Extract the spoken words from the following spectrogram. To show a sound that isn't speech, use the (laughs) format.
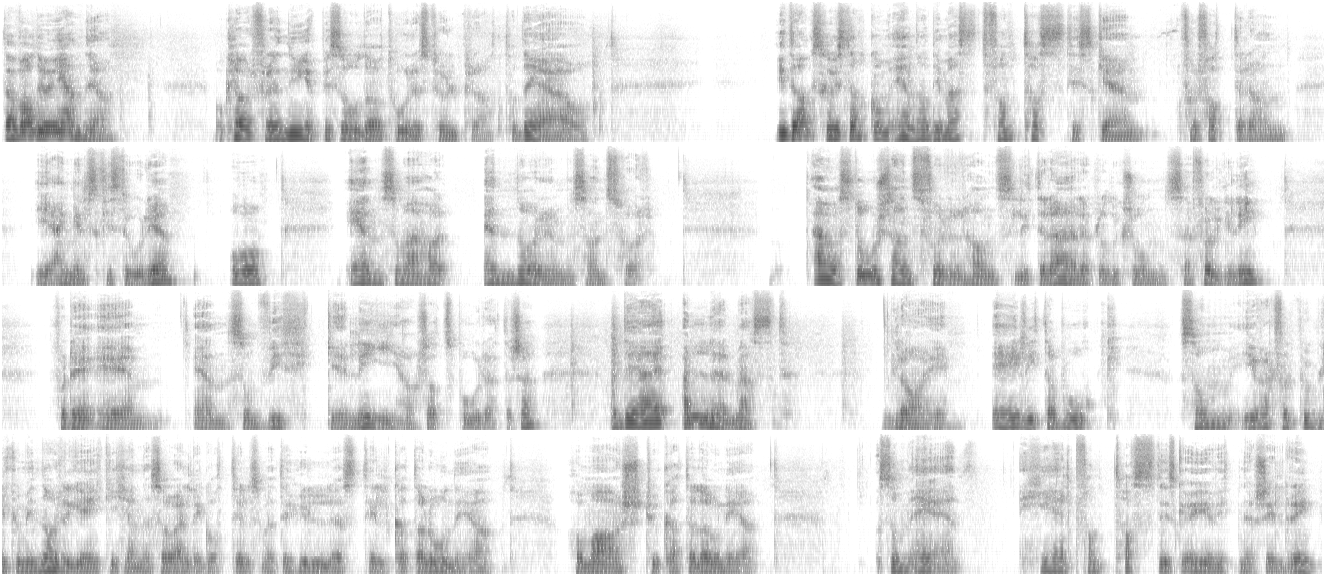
Der var du igjen, ja. Og klar for en ny episode av Tores tullprat. Og det er jeg òg. I dag skal vi snakke om en av de mest fantastiske forfatterne i engelsk historie, og en som jeg har enorm sans for. Jeg har stor sans for hans litterære produksjon, selvfølgelig, for det er en som virkelig har satt spor etter seg. Men det jeg er aller mest glad i, er ei lita bok som i hvert fall publikum i Norge ikke kjenner så veldig godt til, som heter 'Hyllest til Catalonia'. 'Homage to Catalonia'. Som er en helt fantastisk øyevitneskildring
